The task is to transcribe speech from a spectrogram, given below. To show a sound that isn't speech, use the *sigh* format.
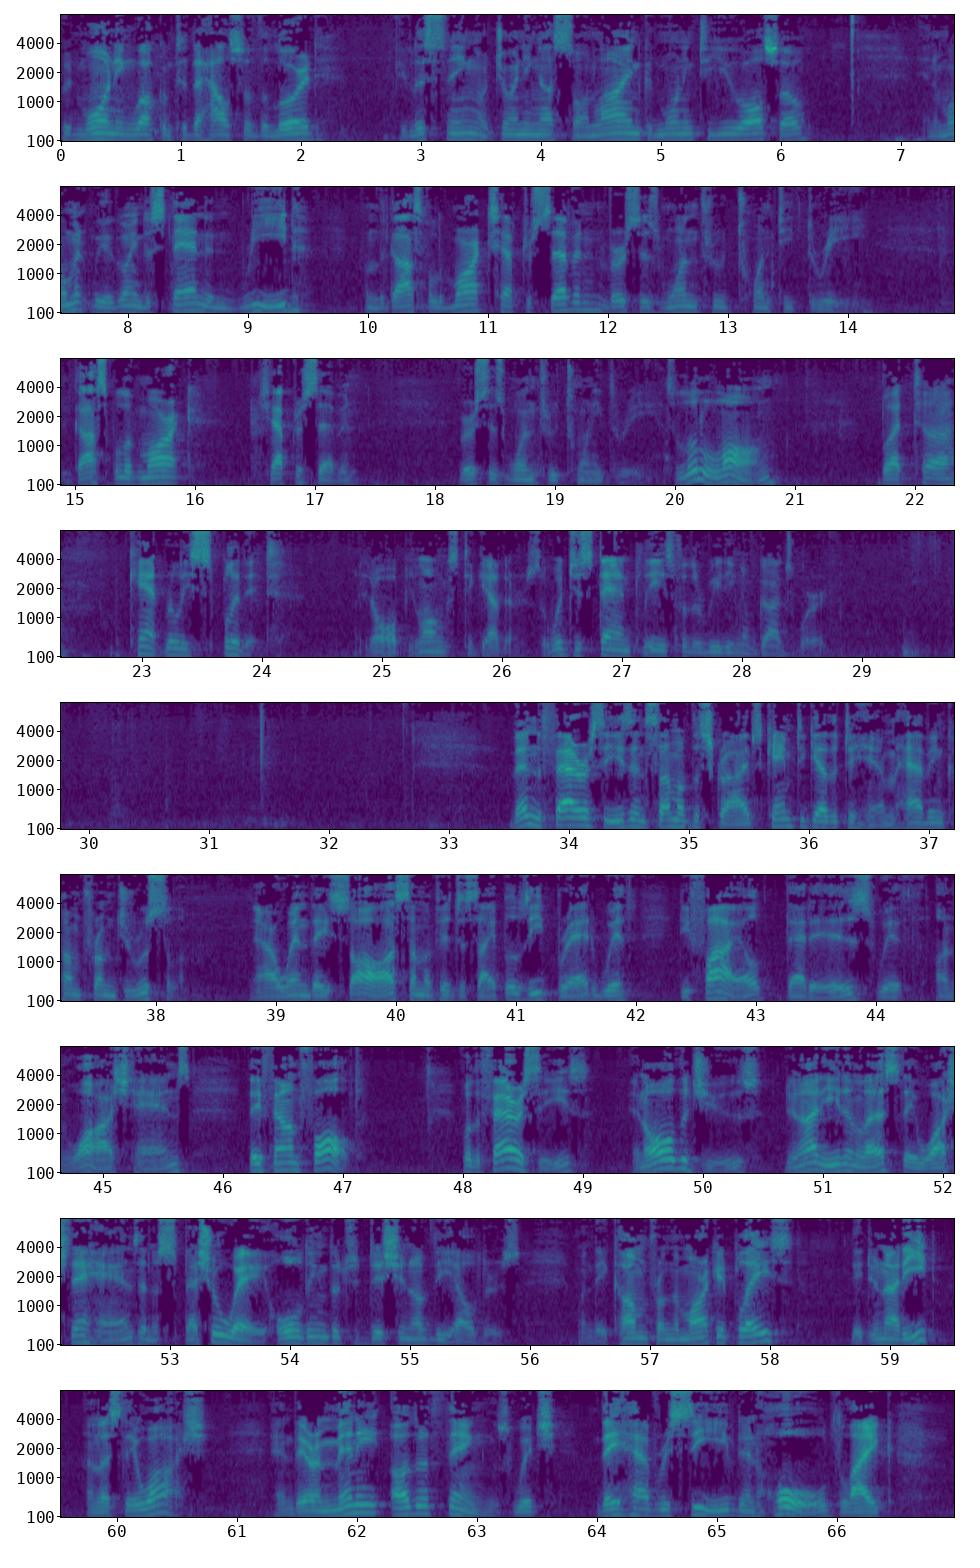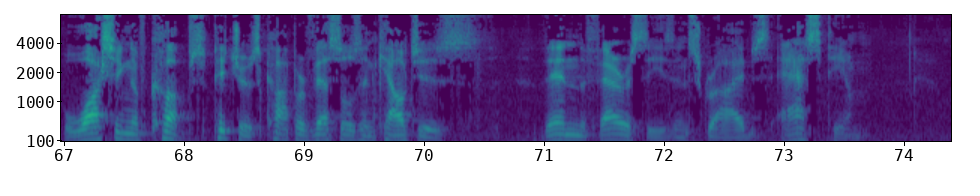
Good morning. Welcome to the house of the Lord. If you're listening or joining us online, good morning to you also. In a moment, we are going to stand and read from the Gospel of Mark, chapter 7, verses 1 through 23. The Gospel of Mark, chapter 7, verses 1 through 23. It's a little long, but uh, we can't really split it. It all belongs together. So, would you stand, please, for the reading of God's Word? Then the Pharisees and some of the scribes came together to him, having come from Jerusalem. Now, when they saw some of his disciples eat bread with defiled, that is, with unwashed hands, they found fault. For the Pharisees and all the Jews do not eat unless they wash their hands in a special way, holding the tradition of the elders. When they come from the marketplace, they do not eat unless they wash. And there are many other things which they have received and hold, like washing of cups, pitchers, copper vessels, and couches. Then the Pharisees and scribes asked him,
